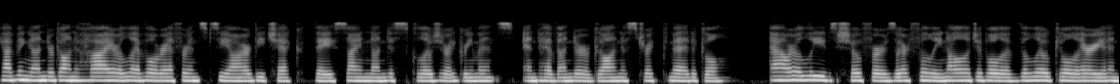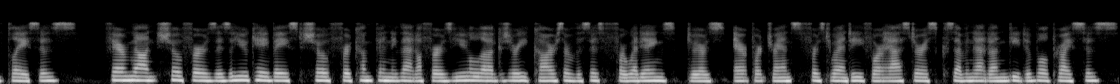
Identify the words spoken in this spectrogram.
Having undergone a higher level referenced CRB check, they sign non disclosure agreements and have undergone a strict medical. Our Leeds chauffeurs are fully knowledgeable of the local area and places. Fairmont Chauffeurs is a UK based chauffeur company that offers you luxury car services for weddings, tours, airport transfers 24 asterisk 7 at unbeatable prices.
